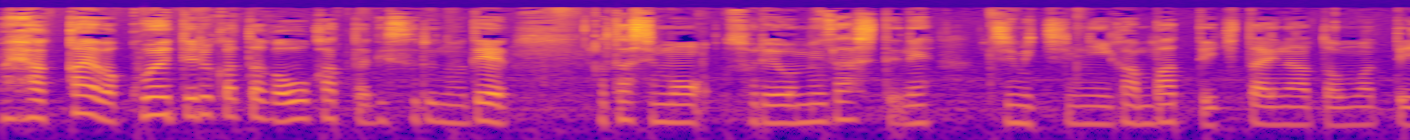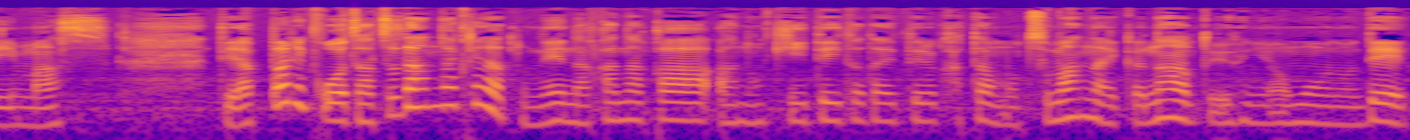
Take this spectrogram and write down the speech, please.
ま、100回は超えてる方が多かったりするので、私もそれを目指してね、地道に頑張っていきたいなと思っています。で、やっぱりこう雑談だけだとね、なかなかあの聞いていただいてる方もつまんないかなというふうに思うので、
